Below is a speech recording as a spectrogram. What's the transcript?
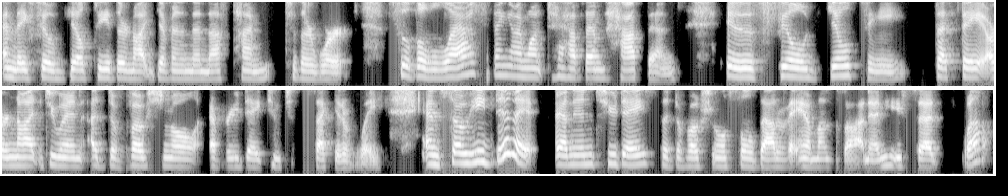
and they feel guilty. They're not given enough time to their work. So, the last thing I want to have them happen is feel guilty that they are not doing a devotional every day consecutively. And so he did it. And in two days, the devotional sold out of Amazon. And he said, Well,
